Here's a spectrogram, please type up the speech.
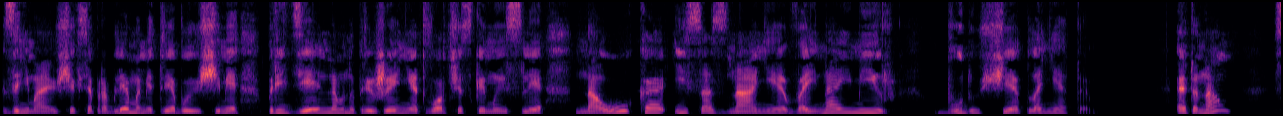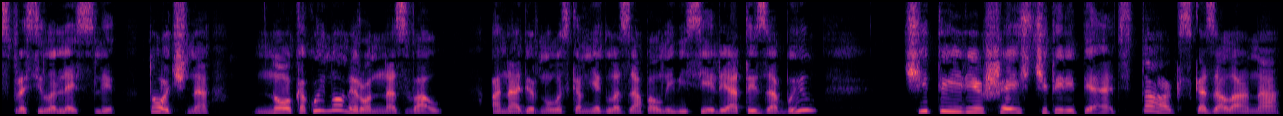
занимающихся проблемами, требующими предельного напряжения творческой мысли, наука и сознание, война и мир, будущее планеты. «Это нам?» — спросила Лесли. «Точно. Но какой номер он назвал?» Она обернулась ко мне, глаза полны веселья. «А ты забыл?» «Четыре, шесть, четыре, пять. Так», — сказала она.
